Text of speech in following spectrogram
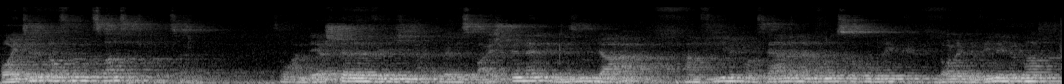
Heute noch 25 Prozent. So, an der Stelle will ich ein aktuelles Beispiel nennen. In diesem Jahr haben viele Konzerne in der Bundesrepublik dolle Gewinne gemacht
